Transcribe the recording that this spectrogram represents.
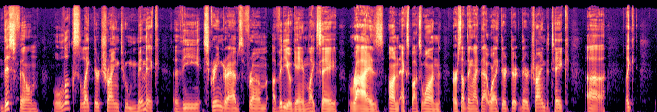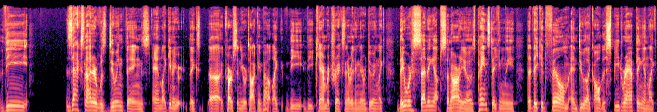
This film looks like they're trying to mimic the screen grabs from a video game, like say Ryse on Xbox One or something like that, where like they're they're they're trying to take uh like the Zack Snyder was doing things, and like you know, you're, like uh, Carson, you were talking about like the the camera tricks and everything they were doing. Like they were setting up scenarios painstakingly that they could film and do like all the speed ramping and like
